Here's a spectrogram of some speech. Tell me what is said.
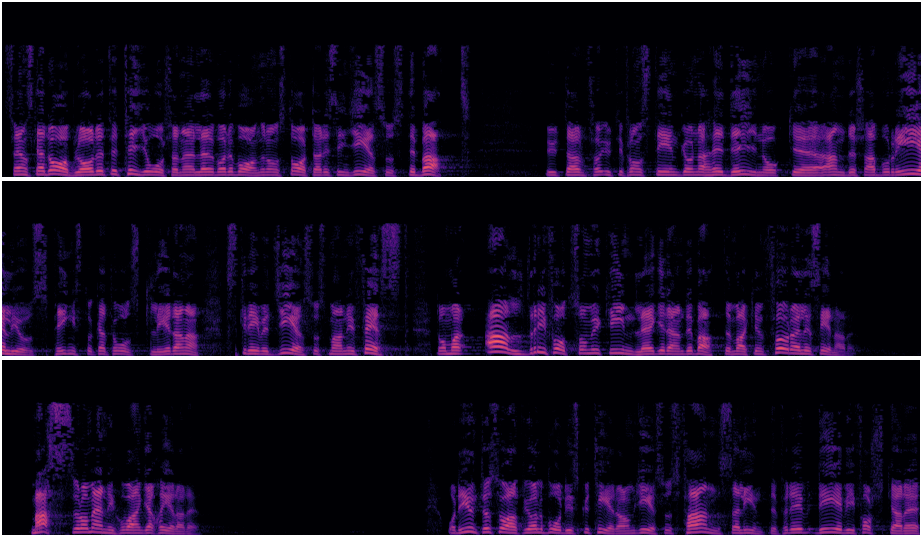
Svenska Dagbladet för tio år sedan, eller vad det var, när de startade sin Jesusdebatt utanför, utifrån Sten-Gunnar Hedin och eh, Anders Aborelius, pingst och katolskledarna, skrev ett Jesusmanifest. De har aldrig fått så mycket inlägg i den debatten, varken förr eller senare. Massor av människor var engagerade. Och det är ju inte så att vi håller på att diskutera om Jesus fanns eller inte, för det, det är vi forskare,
